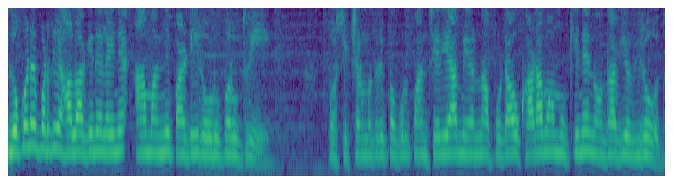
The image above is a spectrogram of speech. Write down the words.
લોકોને પડતી હાલાકીને લઈને આમ આદમી પાર્ટી રોડ ઉપર ઉતરી. તો શિક્ષણ મંત્રી પ્રફુલ પાનસેરિયા મેયરના ફોટાઓ ખાડામાં મૂકીને નોંધાવ્યો વિરોધ.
